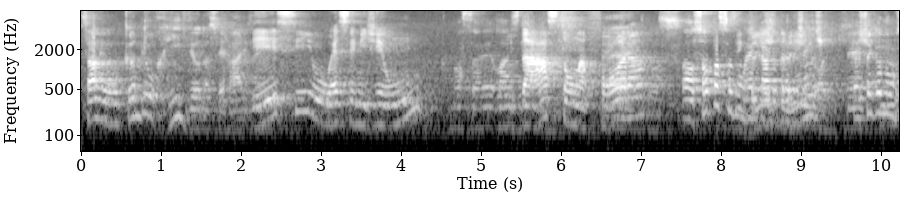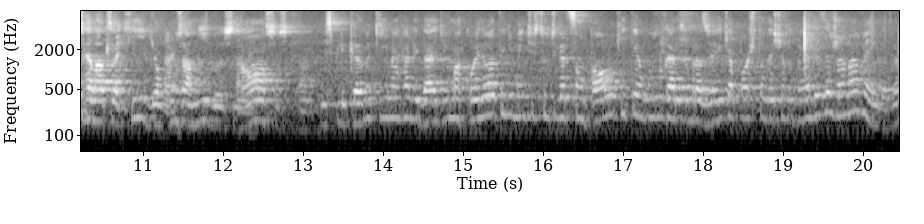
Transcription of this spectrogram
sabe, o câmbio horrível das Ferraris. né? Esse, o SMG1, Nossa, é lá. os da Aston lá fora. Ó, só passando um recado pra também, gente, né? tá chegando uns relatos aqui de alguns amigos nossos explicando que na realidade uma coisa é o atendimento de Stuttgart São Paulo, que tem alguns lugares do Brasil aí que a Porsche está deixando bem a desejar na venda, viu?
